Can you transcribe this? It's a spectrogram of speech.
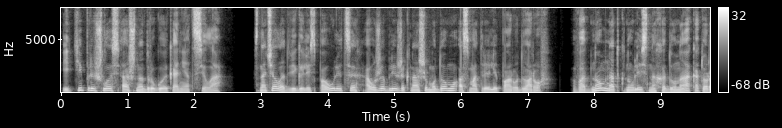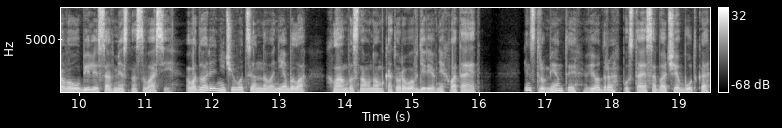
Идти пришлось аж на другой конец села. Сначала двигались по улице, а уже ближе к нашему дому осмотрели пару дворов. В одном наткнулись на ходуна, которого убили совместно с Васей. Во дворе ничего ценного не было, хлам в основном которого в деревне хватает. Инструменты, ведра, пустая собачья будка,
